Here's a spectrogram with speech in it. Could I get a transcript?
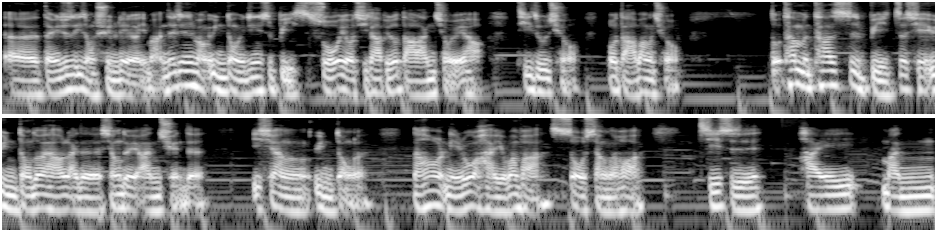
呃等于就是一种训练而已嘛。你在健身房运动已经是比所有其他，比如说打篮球也好，踢足球或打棒球，都他们它是比这些运动都还要来的相对安全的一项运动了。然后你如果还有办法受伤的话，其实还蛮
